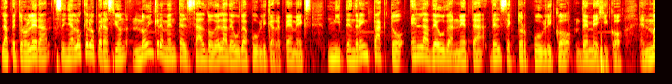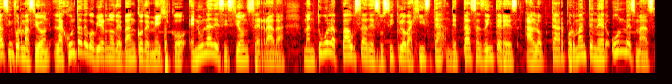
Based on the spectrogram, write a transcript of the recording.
La petrolera señaló que la operación no incrementa el saldo de la deuda pública de Pemex ni tendrá impacto en la deuda neta del sector público de México. En más información, la Junta de Gobierno de Banco de México, en una decisión cerrada, mantuvo la pausa de su ciclo bajista de tasas de interés al optar por mantener un mes más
